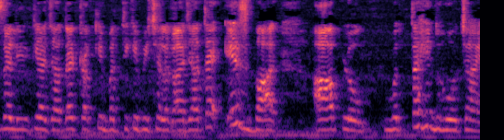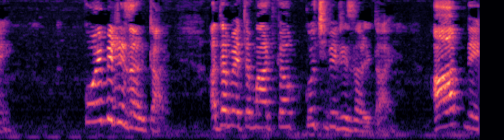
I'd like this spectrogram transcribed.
जलील किया जाता है? ट्रक की बत्ती के पीछे लगाया जाता है? इस बार आप लोग मुतहद हो जाएँ। कोई भी रिज़ल्ट आए अदम एतमाद का कुछ भी रिज़ल्ट आए आपने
